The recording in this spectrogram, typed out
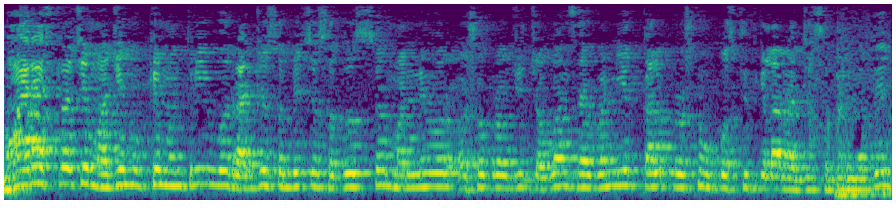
महाराष्ट्राचे माजी मुख्यमंत्री व राज्यसभेचे सदस्य मान्यवर अशोकरावजी चव्हाण साहेबांनी एक काल प्रश्न उपस्थित केला राज्यसभेमध्ये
